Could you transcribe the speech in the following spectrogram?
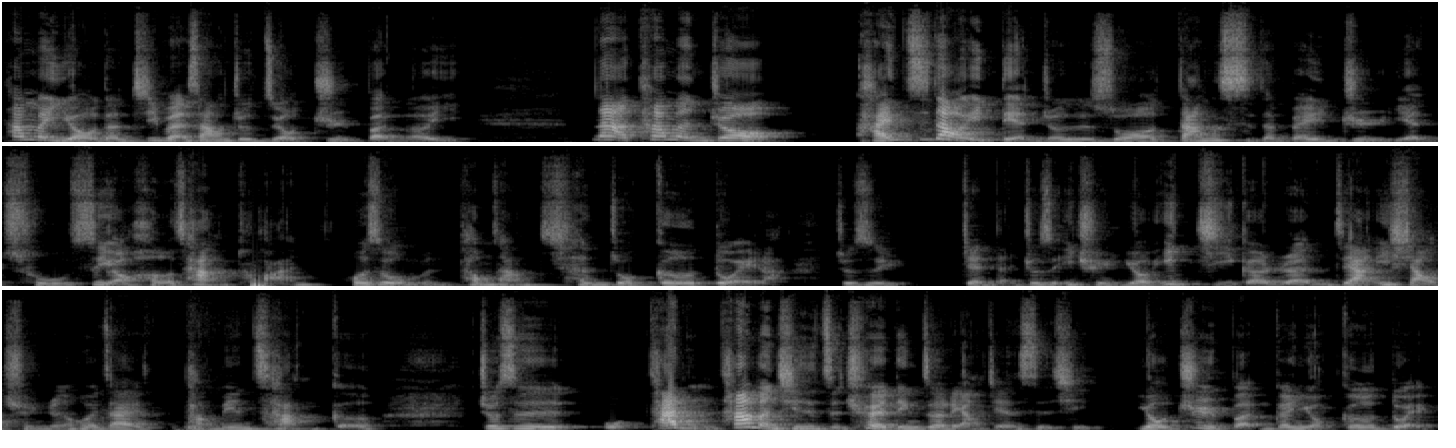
他们有的基本上就只有剧本而已。那他们就还知道一点，就是说当时的悲剧演出是有合唱团，或是我们通常称作歌队啦，就是简单就是一群有一几个人这样一小群人会在旁边唱歌。就是我他他们其实只确定这两件事情，有剧本跟有歌队。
